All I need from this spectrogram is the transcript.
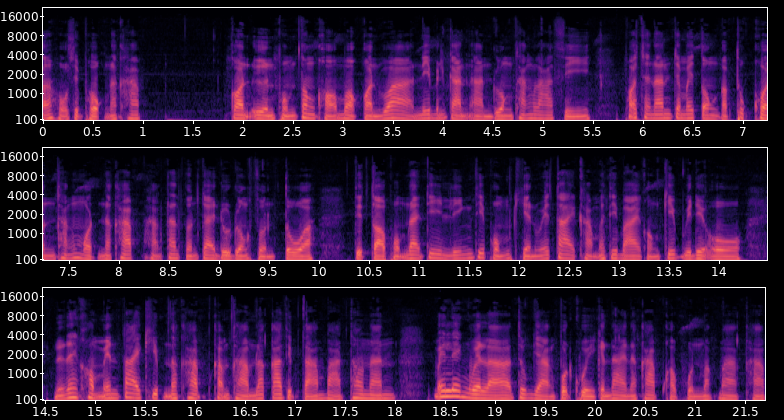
2566 นะครับ ก่อนอื่นผมต้องขอบอกก่อนว่านี่เป็นการอ่านดวงทั้งราศี เพราะฉะนั้นจะไม่ตรงกับทุกคนทั้งหมดนะครับ หากท่านสนใจดูดวงส่วนตัว ติดต่อผมได้ที่ลิงก์ที่ผมเขียนไว้ใต้คำอธิบายของคลิปวิดีโอ หรือในคอมเมนต์ใต้คลิปนะครับคำถามละ93 บาทเท่านั้น ไม่เร่งเวลาทุกอย่างพูดคุยกันได้นะครับ ขอบคุณมากๆครับ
